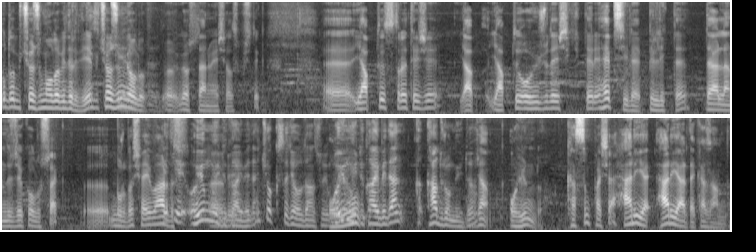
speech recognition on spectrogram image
bu da bir çözüm olabilir diye bir çözüm yolu evet. göstermeye çalışmıştık. E, yaptığı strateji, yap, yaptığı oyuncu değişiklikleri hepsiyle birlikte değerlendirecek olursak e, burada şey vardır. Peki oyun muydu ee, kaybeden? Çok kısaca oldan sorayım. Oyun, oyun muydu kaybeden, kadro muydu? Hocam oyundu. Kasımpaşa her yer, her yerde kazandı.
